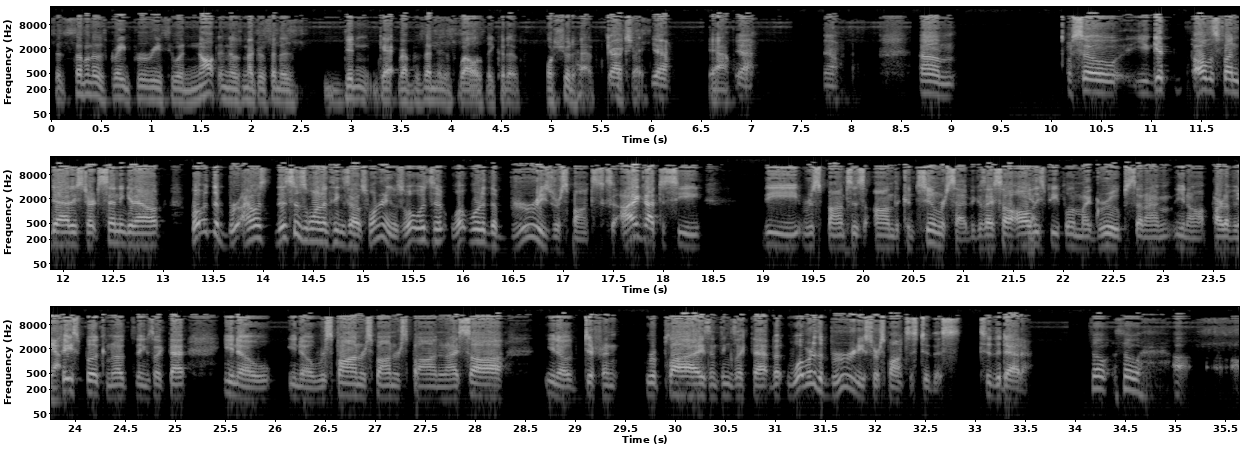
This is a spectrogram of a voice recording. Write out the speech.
that some of those great breweries who were not in those metro centers didn't get represented as well as they could have or should have. Gotcha. say. Yeah. Yeah. Yeah. Um, so you get all this fun data, you start sending it out. What would the I was this is one of the things I was wondering was what was it what were the breweries' responses? 'Cause I got to see the responses on the consumer side because I saw all Yeah. these people in my groups that I'm you know part of in Yeah. Facebook and other things like that. You know, you know, respond, respond, respond, and I saw you know different replies and things like that. But what were the breweries' responses to this to the data? So, so uh,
